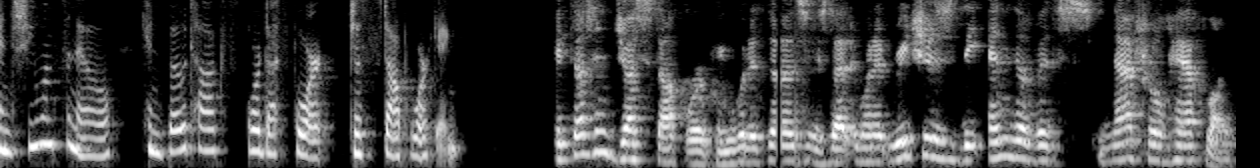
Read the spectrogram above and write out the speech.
And she wants to know can Botox or Dysport just stop working? It doesn't just stop working. What it does is that when it reaches the end of its natural half life,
